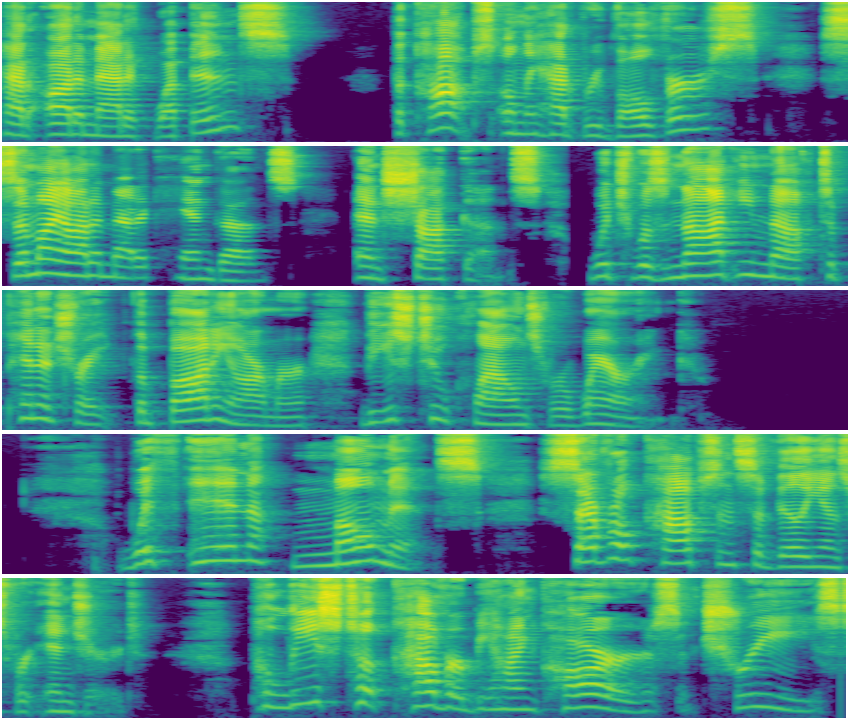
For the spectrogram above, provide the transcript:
had automatic weapons, the cops only had revolvers, semi automatic handguns, and shotguns, which was not enough to penetrate the body armor these two clowns were wearing. Within moments, Several cops and civilians were injured. Police took cover behind cars and trees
